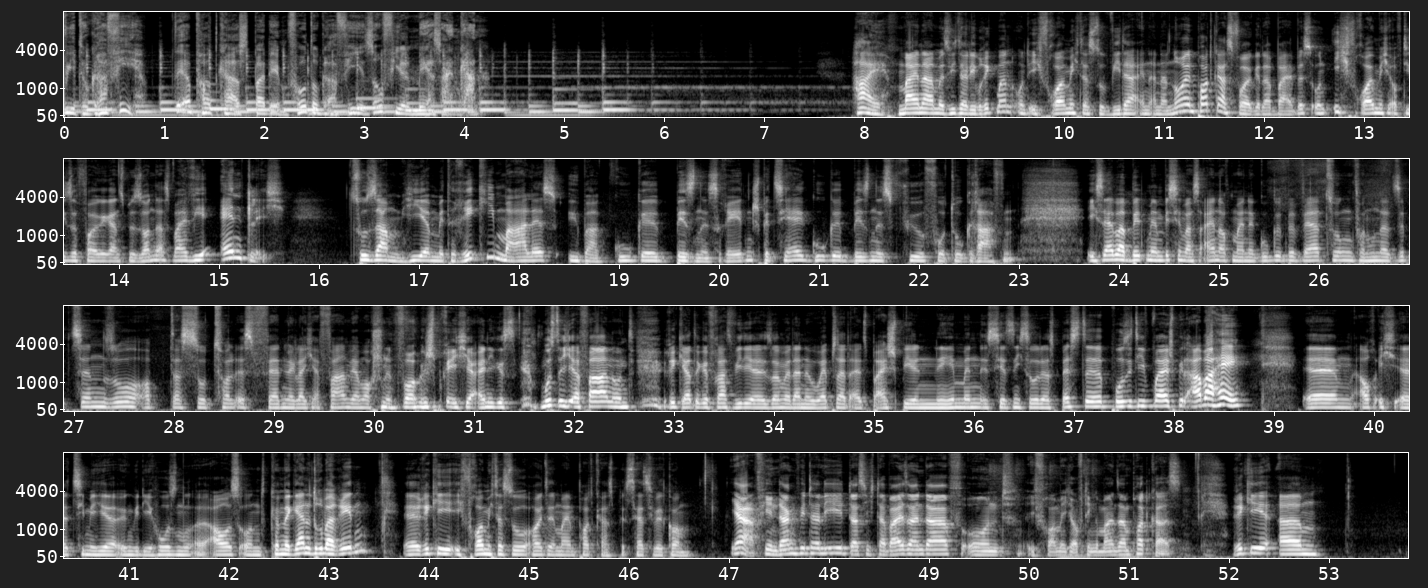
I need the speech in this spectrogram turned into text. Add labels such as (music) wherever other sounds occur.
Vitografie, der Podcast, bei dem Fotografie so viel mehr sein kann. Hi, mein Name ist Vitali Brickmann und ich freue mich, dass du wieder in einer neuen Podcast-Folge dabei bist. Und ich freue mich auf diese Folge ganz besonders, weil wir endlich zusammen hier mit Ricky Males über Google Business reden, speziell Google Business für Fotografen. Ich selber bild mir ein bisschen was ein auf meine Google-Bewertung von 117 so. Ob das so toll ist, werden wir gleich erfahren. Wir haben auch schon im Vorgespräch hier einiges musste ich erfahren und Ricky hatte gefragt, wie dir, sollen wir deine Website als Beispiel nehmen? Ist jetzt nicht so das beste Positivbeispiel, aber hey, ähm, auch ich äh, ziehe mir hier irgendwie die Hosen äh, aus und können wir gerne drüber reden. Äh, Ricky, ich freue mich, dass du heute in meinem Podcast bist. Herzlich willkommen. Ja, vielen Dank, Vitali, dass ich dabei sein darf und ich freue mich auf den gemeinsamen Podcast. Ricky, ähm,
